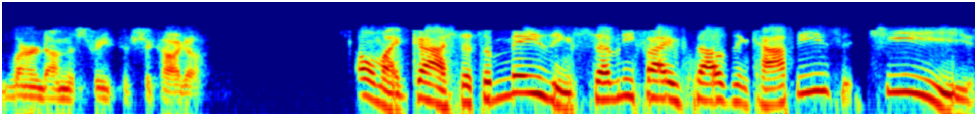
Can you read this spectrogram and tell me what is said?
learned on the streets of Chicago. Oh my gosh, that's amazing! Seventy-five thousand copies. Jeez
